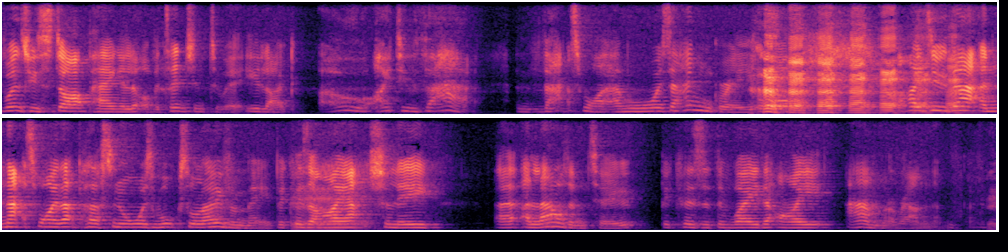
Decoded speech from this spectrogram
once you start paying a lot of attention to it you're like oh I do that and that's why I'm always angry or I do that and that's why that person always walks all over me because I actually uh, allow them to because of the way that I am around them Yeah.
